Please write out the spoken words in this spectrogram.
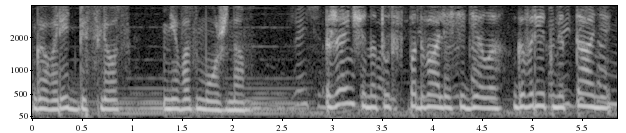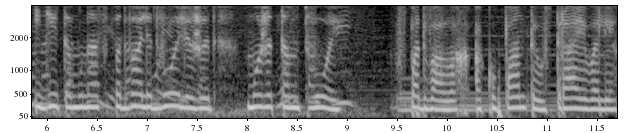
говорить без слез невозможно. Женщина тут в подвале сидела. Говорит мне, Таня, иди, там у нас в подвале двое лежит. Может, там твой. В подвалах оккупанты устраивали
